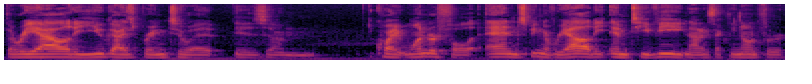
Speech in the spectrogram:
The reality you guys bring to it is um, quite wonderful. And speaking of reality, MTV not exactly known for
